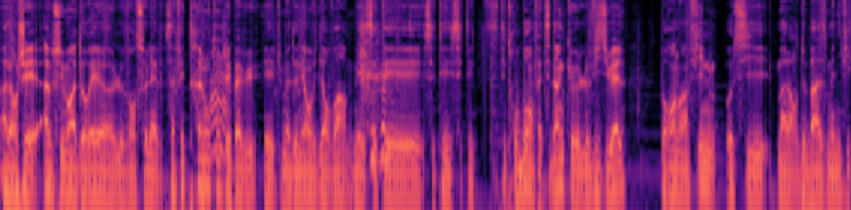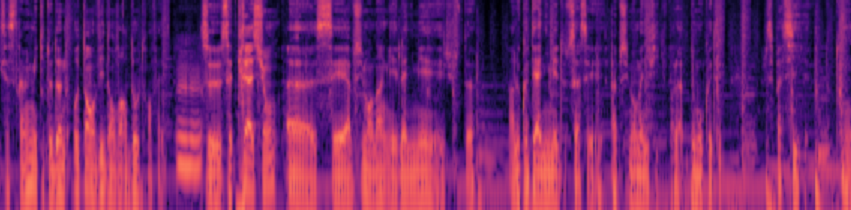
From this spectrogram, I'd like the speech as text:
Alors j'ai absolument adoré euh, Le vent se lève. Ça fait très longtemps Ah. que je l'ai pas vu et tu m'as donné envie de le revoir, mais c'était c'était c'était c'était trop beau en fait. C'est dingue que le visuel peut rendre un film aussi, bah, alors de base magnifique, ça c'est très bien, mais qui te donne autant envie d'en voir d'autres en fait. Mhm. Ce- cette création, euh, c'est absolument dingue et l'animé est juste, euh, enfin, le côté animé tout ça, c'est absolument magnifique. Voilà, de mon côté. Je sais pas si ton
